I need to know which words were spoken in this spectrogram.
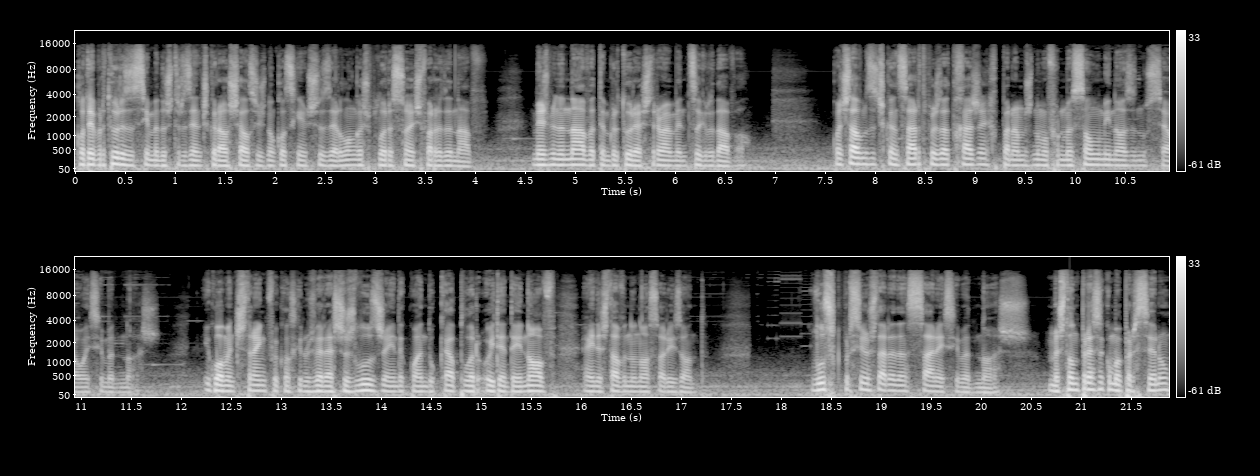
Com temperaturas acima dos 300 graus Celsius não conseguimos fazer longas explorações fora da nave. Mesmo na nave a temperatura é extremamente desagradável. Quando estávamos a descansar depois da aterragem, reparamos numa formação luminosa no céu em cima de nós. Igualmente estranho foi conseguirmos ver estas luzes ainda quando o Kepler 89 ainda estava no nosso horizonte. Luzes que pareciam estar a dançar em cima de nós, mas tão depressa como apareceram,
